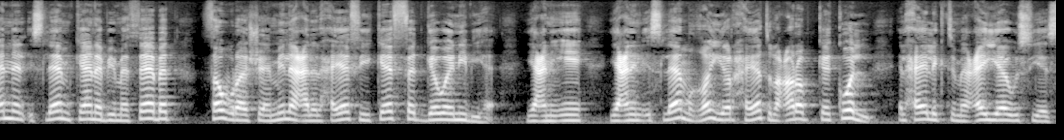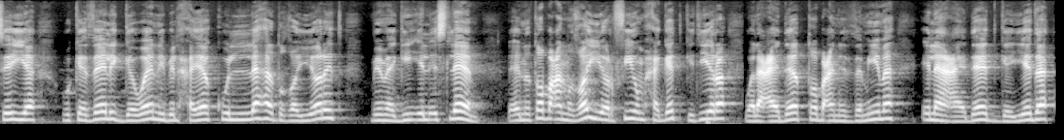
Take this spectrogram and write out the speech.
أن الإسلام كان بمثابة ثورة شاملة على الحياة في كافة جوانبها يعني إيه؟ يعني الإسلام غير حياة العرب ككل الحياة الاجتماعية والسياسية وكذلك جوانب الحياة كلها اتغيرت بمجيء الإسلام لأن طبعا غير فيهم حاجات كتيرة والعادات طبعا الذميمة إلى عادات جيدة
